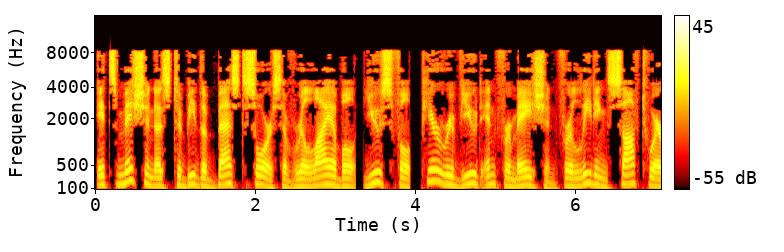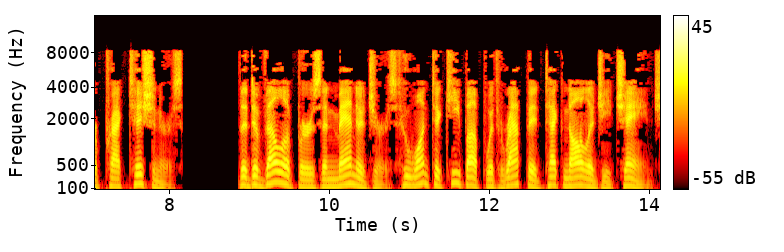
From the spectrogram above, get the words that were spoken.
Its mission is to be the best source of reliable, useful, peer-reviewed information for leading software practitioners, the developers and managers who want to keep up with rapid technology change.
